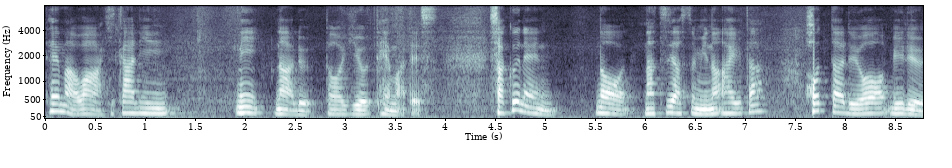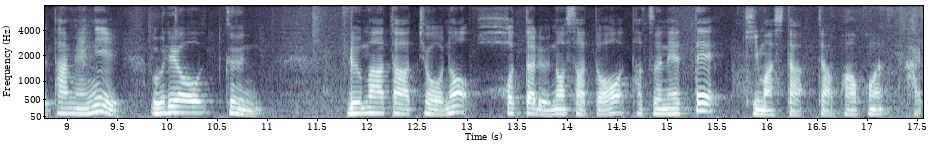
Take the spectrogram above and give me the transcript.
テーマは光になるというテーマです。昨年の夏休みの間ホタルを見るために雨量郡ルマータ町のホタルの里を訪ねてきました。じゃあ、パワーポイント。はい。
